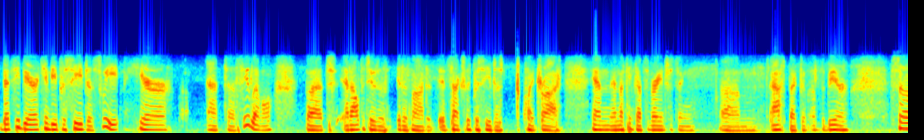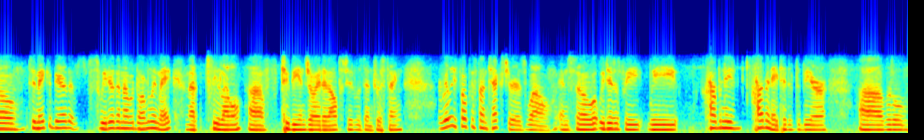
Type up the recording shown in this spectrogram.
Betsy beer can be perceived as sweet here at uh, sea level, but at altitude it is not. It's actually perceived as quite dry, and and I think that's a very interesting um, aspect of, of the beer. So to make a beer that's sweeter than I would normally make at sea level, uh, to be enjoyed at altitude was interesting. I really focused on texture as well, and so what we did is we we carbonated carbonated the beer uh, a little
